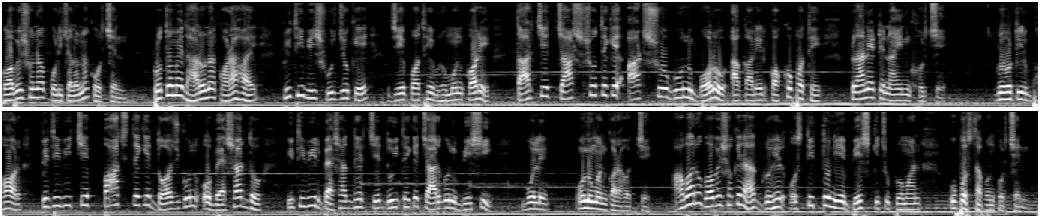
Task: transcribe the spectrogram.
গবেষণা পরিচালনা করছেন। প্রথমে ধারণা করা হয়, পৃথিবী সূর্যকে যে পথে ভ্রমণ করে, তার চেয়ে চারশো থেকে আটশো গুণ বড় আকারের কক্ষপথে প্ল্যানেট নাইন ঘুরছে। গ্রহটির ভর পৃথিবীর চেয়ে পাঁচ থেকে দশ গুণ ও ব্যাসার্ধ পৃথিবীর ব্যাসার্ধের চেয়ে দুই থেকে চার গুণ বেশি বলে অনুমান করা হচ্ছে। আবারও গবেষকেরা গ্রহের অস্তিত্ব নিয়ে বেশ কিছু প্রমাণ উপস্থাপন করছেন।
